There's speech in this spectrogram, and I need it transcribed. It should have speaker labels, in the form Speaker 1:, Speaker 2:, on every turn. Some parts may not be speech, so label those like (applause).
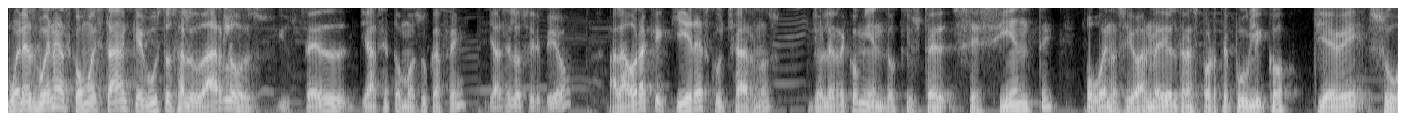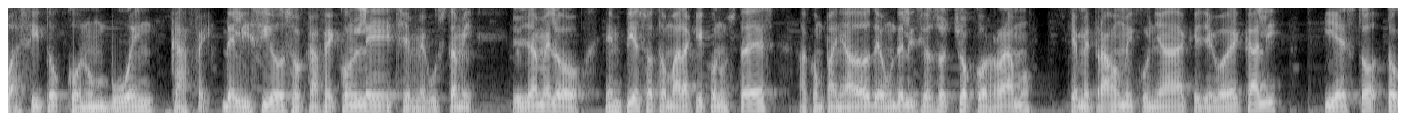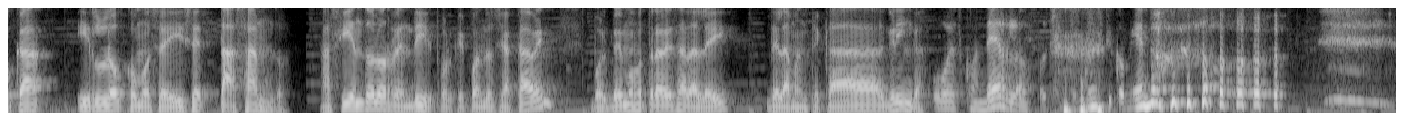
Speaker 1: Buenas, buenas, ¿cómo están? Qué gusto saludarlos. ¿Y usted ya se tomó su café? ¿Ya se lo sirvió? A la hora que quiera escucharnos, yo le recomiendo que usted se siente, o bueno, si va en medio del transporte público, lleve su vasito con un buen café. Delicioso, café con leche, me gusta a mí. Yo ya me lo empiezo a tomar aquí con ustedes, acompañado de un delicioso chocorramo que me trajo mi cuñada que llegó de Cali. Y esto toca irlo, como se dice, tasando, haciéndolo rendir, porque cuando se acaben, volvemos otra vez a la ley de la mantecada gringa.
Speaker 2: O esconderlo, porque (laughs) no estoy comiendo. (laughs)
